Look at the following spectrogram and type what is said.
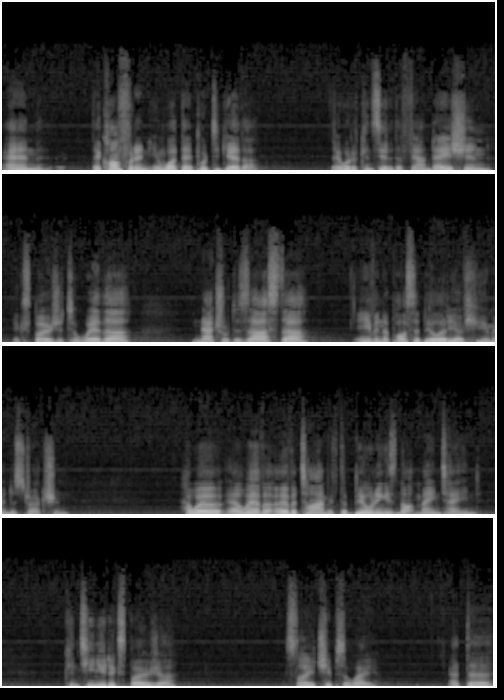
and they're confident in what they put together. They would have considered the foundation, exposure to weather, natural disaster, even the possibility of human destruction. However, however, over time, if the building is not maintained, continued exposure slowly chips away at the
